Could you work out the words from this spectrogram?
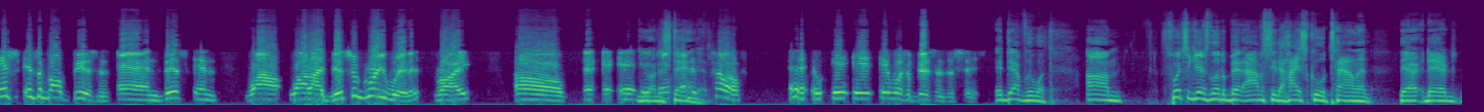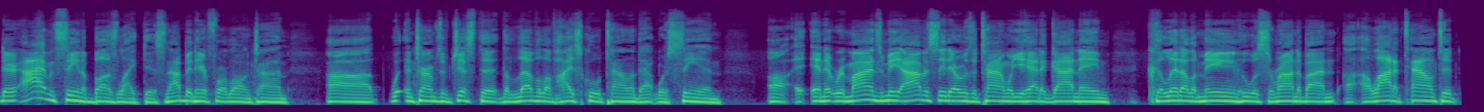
It's it's about business and this and while while I disagree with it, right? uh, it, you understand and it's it. tough. It, it, it, was a business decision. It definitely was. Um, switching gears a little bit, obviously the high school talent. There, there, there. I haven't seen a buzz like this, and I've been here for a long time. Uh, in terms of just the the level of high school talent that we're seeing, uh, and it reminds me. Obviously, there was a time where you had a guy named Khalid El-Amin who was surrounded by a, a lot of talented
